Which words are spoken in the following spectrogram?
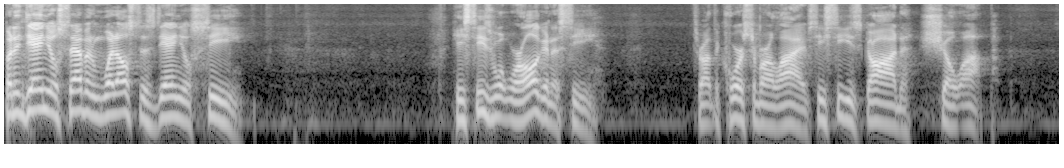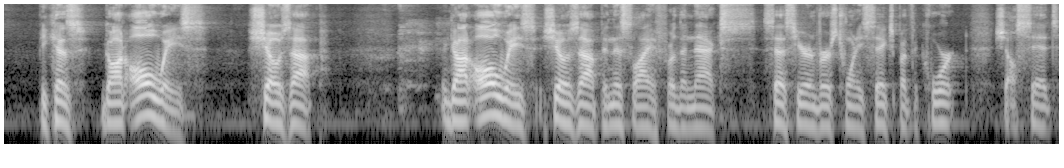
But in Daniel 7, what else does Daniel see? He sees what we're all going to see throughout the course of our lives. He sees God show up because God always shows up. God always shows up in this life or the next. It says here in verse 26, but the court shall sit,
